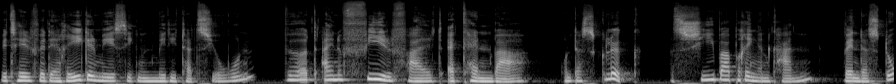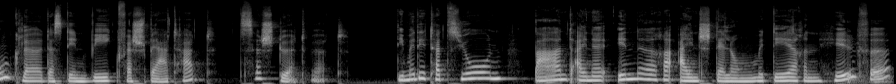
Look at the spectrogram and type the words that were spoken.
Mithilfe der regelmäßigen Meditation wird eine Vielfalt erkennbar und das Glück, was Shiva bringen kann, wenn das Dunkle, das den Weg versperrt hat, zerstört wird. Die Meditation bahnt eine innere Einstellung, mit deren Hilfe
